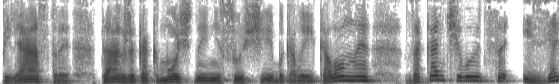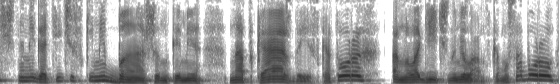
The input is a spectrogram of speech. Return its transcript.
Пилястры, так же как мощные несущие боковые колонны, заканчиваются изящными готическими башенками, над каждой из которых, аналогично Миланскому собору,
